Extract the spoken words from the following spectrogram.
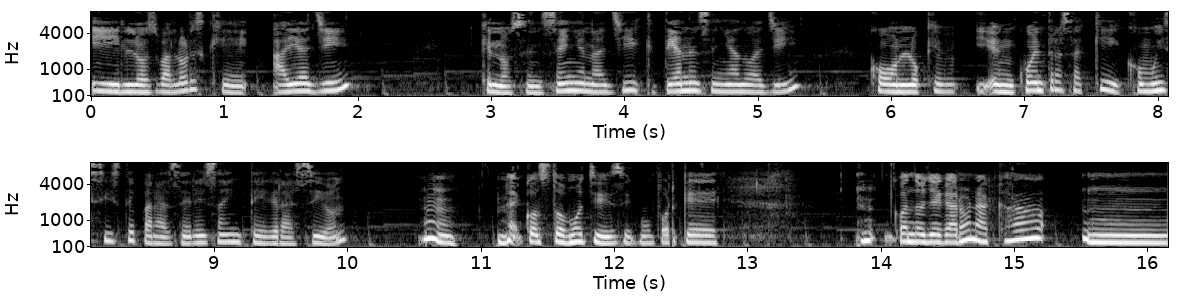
y los valores que hay allí, que nos enseñan allí, que te han enseñado allí, con lo que encuentras aquí. ¿Cómo hiciste para hacer esa integración? Mm, me costó muchísimo porque cuando llegaron acá mm,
